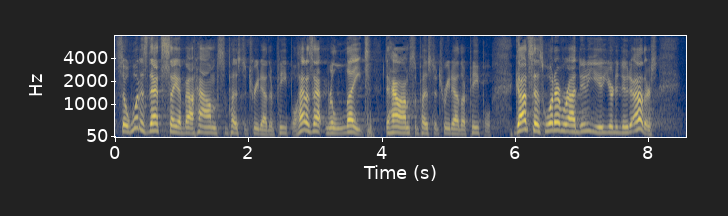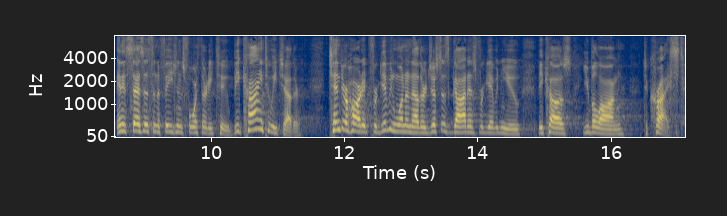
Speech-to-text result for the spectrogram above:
So, what does that say about how I'm supposed to treat other people? How does that relate to how I'm supposed to treat other people? God says, "Whatever I do to you, you're to do to others." And it says this in Ephesians 4:32. Be kind to each other, tenderhearted, forgiving one another, just as God has forgiven you, because you belong to Christ.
